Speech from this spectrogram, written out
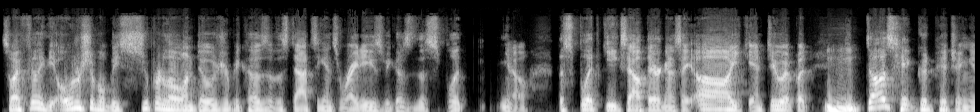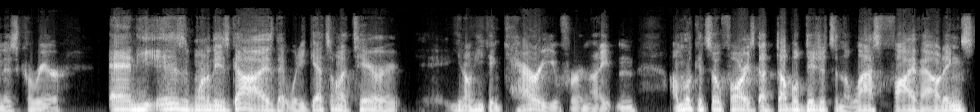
So I feel like the ownership will be super low on Dozier because of the stats against righties, because the split, you know, the split geeks out there are going to say, "Oh, you can't do it," but mm-hmm. he does hit good pitching in his career, and he is one of these guys that when he gets on a tear, you know, he can carry you for a night. And I'm looking so far; he's got double digits in the last five outings.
